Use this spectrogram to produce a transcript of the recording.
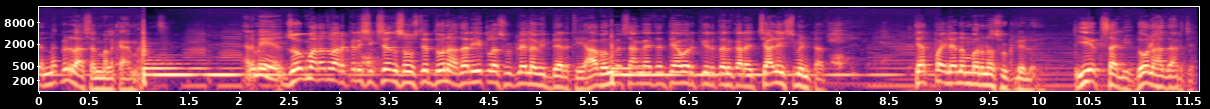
त्यांना कळलं असेल मला काय म्हणायचं. अरे मी जोग महाराज वारकरी शिक्षण संस्थेत दोन हजार एकला सुटलेला विद्यार्थी अभंग सांगायचा त्यावर कीर्तन करायचं चाळीस मिनिटात. त्यात पहिल्या नंबरनं सुटलेलो आहे एक साली दोन हजारच्या.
